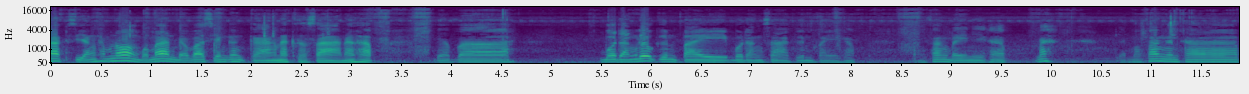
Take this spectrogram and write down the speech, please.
มักเสียงทำนองประมาณแบบว่าเสียงกลางๆนักซานะครับ แบบว่าบ่ดังเร็วเกินไปบ่ดังซาเกินไปครับฟังใบนี้ครับมา เดี๋ยวมาฟังกันครับ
